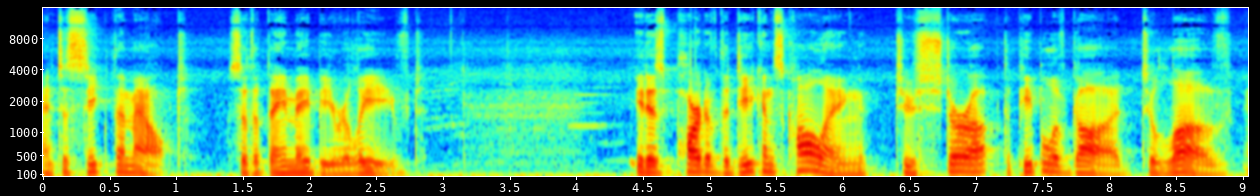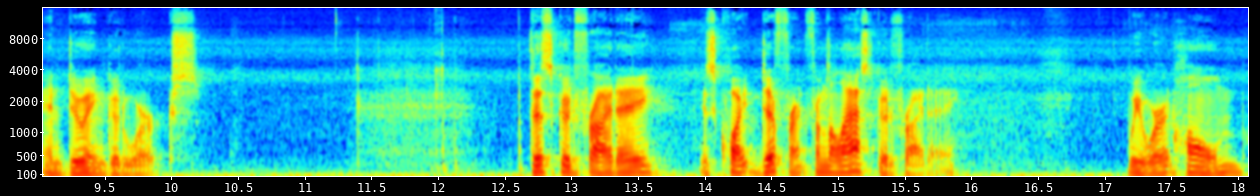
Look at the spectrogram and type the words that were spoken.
and to seek them out so that they may be relieved. It is part of the deacon's calling to stir up the people of God to love and doing good works. This Good Friday is quite different from the last Good Friday. We were at home,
